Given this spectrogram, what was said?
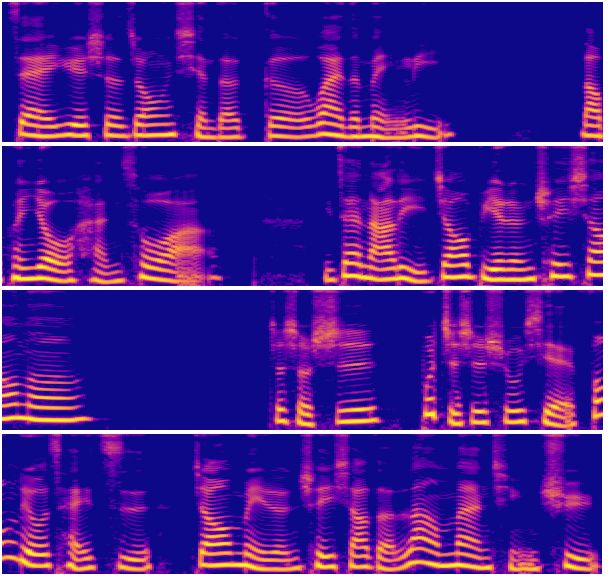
在月色中显得格外的美丽。老朋友韩错啊，你在哪里教别人吹箫呢？这首诗不只是书写风流才子教美人吹箫的浪漫情趣，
